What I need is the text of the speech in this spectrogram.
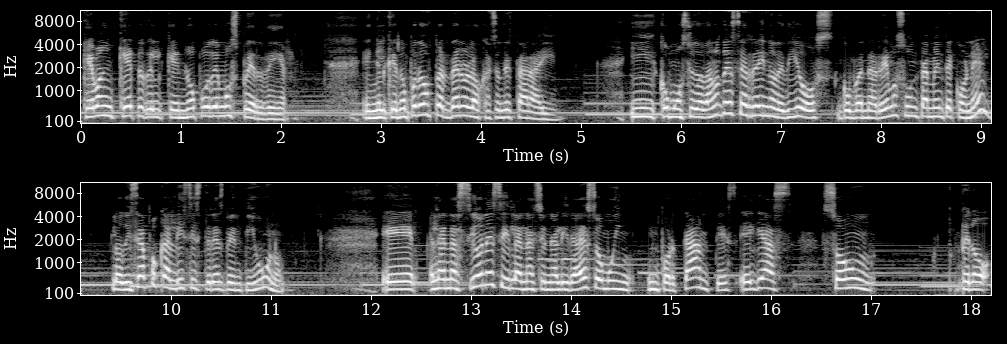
qué banquete del que no podemos perder, en el que no podemos perdernos la ocasión de estar ahí. Y como ciudadanos de ese reino de Dios, gobernaremos juntamente con Él. Lo dice Apocalipsis 3:21. Eh, las naciones y las nacionalidades son muy importantes. Ellas son, pero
